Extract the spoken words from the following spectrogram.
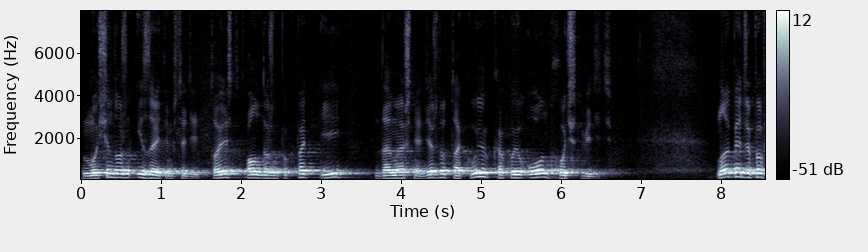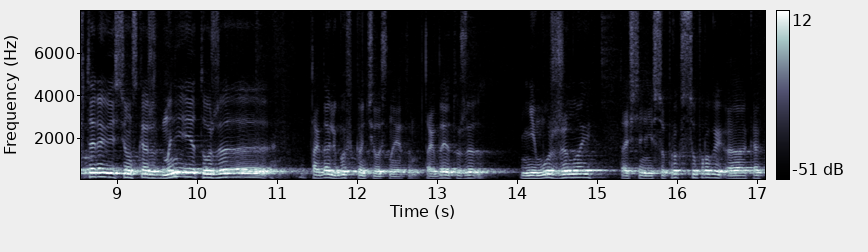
мужчина должен и за этим следить. То есть он должен покупать и домашнюю одежду такую, какую он хочет видеть. Но опять же, повторяю, если он скажет, мне это уже, тогда любовь кончилась на этом. Тогда это уже не муж с женой, точнее не супруг с супругой, а как,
